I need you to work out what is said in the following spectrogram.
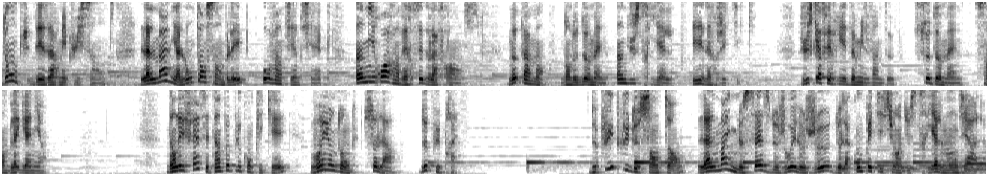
donc des armées puissantes, l'Allemagne a longtemps semblé, au XXe siècle, un miroir inversé de la France, notamment dans le domaine industriel et énergétique. Jusqu'à février 2022, ce domaine semblait gagnant. Dans les faits, c'est un peu plus compliqué, voyons donc cela de plus près. Depuis plus de 100 ans, l'Allemagne ne cesse de jouer le jeu de la compétition industrielle mondiale.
